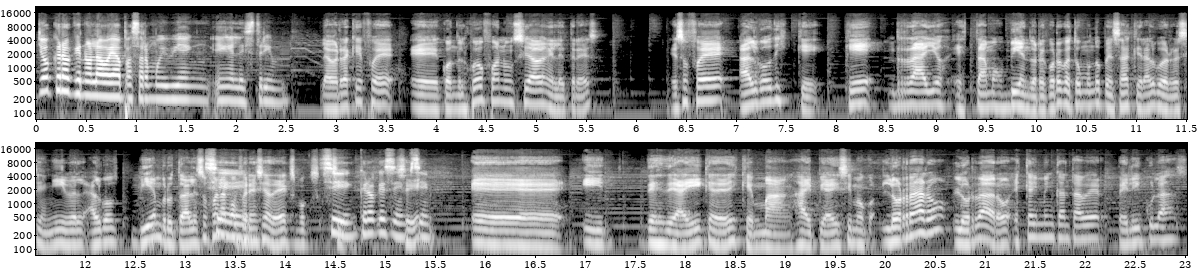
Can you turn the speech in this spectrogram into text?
yo creo que no la voy a pasar muy bien en el stream. La verdad que fue, eh, cuando el juego fue anunciado en el E3, eso fue algo que, ¿qué rayos estamos viendo? Recuerdo que todo el mundo pensaba que era algo de Resident Evil, algo bien brutal. Eso fue en Sí. la conferencia de Xbox. Sí, creo que sí, sí. Eh, y desde ahí quedé disque man, hypeadísimo. Lo raro, lo raro es que a mí me encanta ver películas,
